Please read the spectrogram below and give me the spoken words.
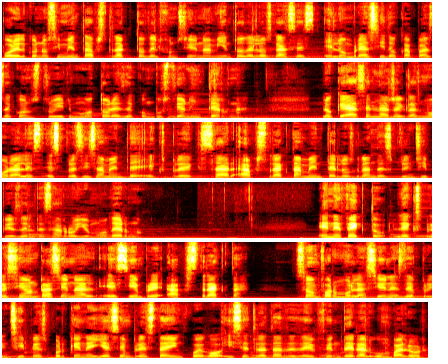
Por el conocimiento abstracto del funcionamiento de los gases, el hombre ha sido capaz de construir motores de combustión interna. Lo que hacen las reglas morales es precisamente expresar abstractamente los grandes principios del desarrollo moderno. En efecto, la expresión racional es siempre abstracta. Son formulaciones de principios porque en ella siempre está en juego y se trata de defender algún valor,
